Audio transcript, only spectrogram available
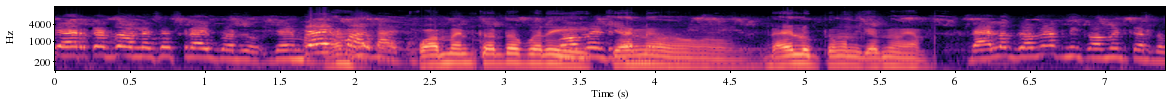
શેર કરજો અને સબસ્ક્રાઇબ કરજો. જય માતાજી. કોમેન્ટ કરજો Comment ક્યાંનો ડાયલોગ તમને ગમ્યો એમ. ડાયલોગ ગમે કે નહીં કોમેન્ટ કરજો.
